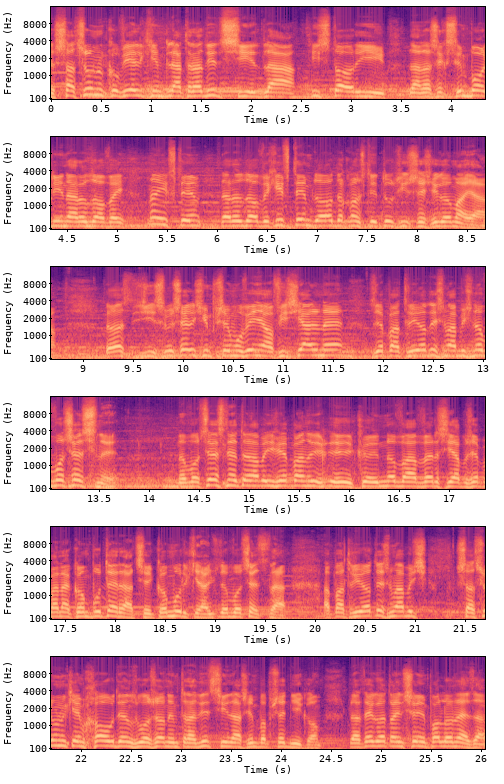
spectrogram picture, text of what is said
y, szacunku wielkim dla tradycji, dla historii, dla naszych symboli narodowej, no i w tym narodowych, i w tym do, do Konstytucji 3 maja. Teraz słyszeliśmy przemówienia oficjalne, że patriotyzm ma być nowoczesny. Nowoczesne to ma być, wie pan, y, y, nowa wersja, proszę pana, komputera czy komórki, a być nowoczesna. A patriotyzm ma być szacunkiem, hołdem złożonym tradycji naszym poprzednikom. Dlatego tańczymy poloneza.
